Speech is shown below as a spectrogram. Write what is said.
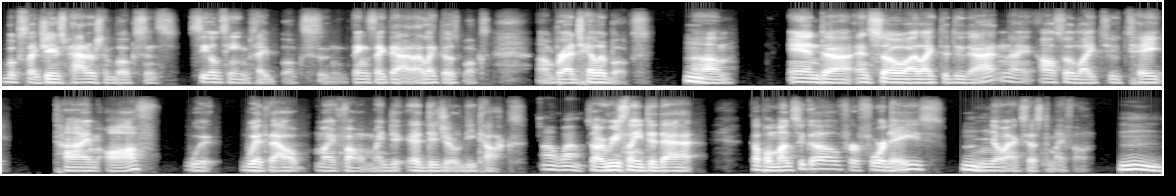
books like James Patterson books and SEAL team type books and things like that. I like those books. Um, Brad Taylor books. Hmm. Um, and uh, and so I like to do that, and I also like to take time off with without my phone, my di- a digital detox. oh wow. So I recently did that a couple months ago for four days, Hmm. no access to my phone. Hmm.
